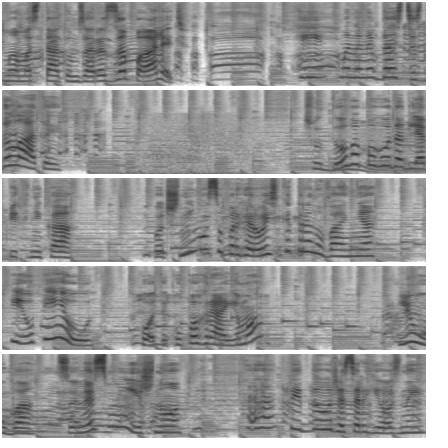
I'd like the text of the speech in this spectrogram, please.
Мама з татом зараз запалять. Хі, мене не вдасться здолати. Чудова погода для пікніка. Почнімо супергеройське тренування. Піу-піу. Котику пограємо. Люба, це не смішно. Ти дуже серйозний.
